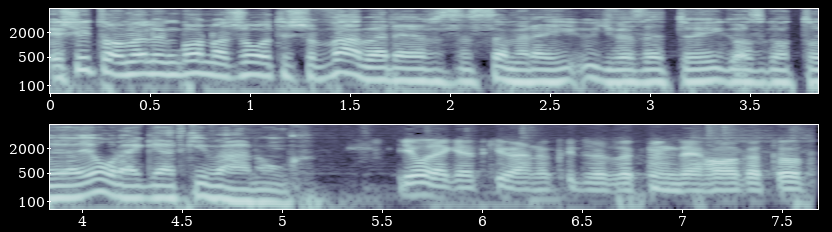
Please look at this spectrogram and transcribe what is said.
És itt van velünk Barna Zsolt és a Waberers szemerei ügyvezető igazgatója. Jó reggelt kívánunk! Jó reggelt kívánok, üdvözlök minden hallgatót.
